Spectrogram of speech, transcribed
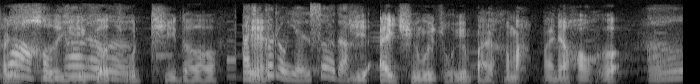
它就是一个主体的，还是各种颜色的，以爱情为主，因为百合嘛，百年好合。哦。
